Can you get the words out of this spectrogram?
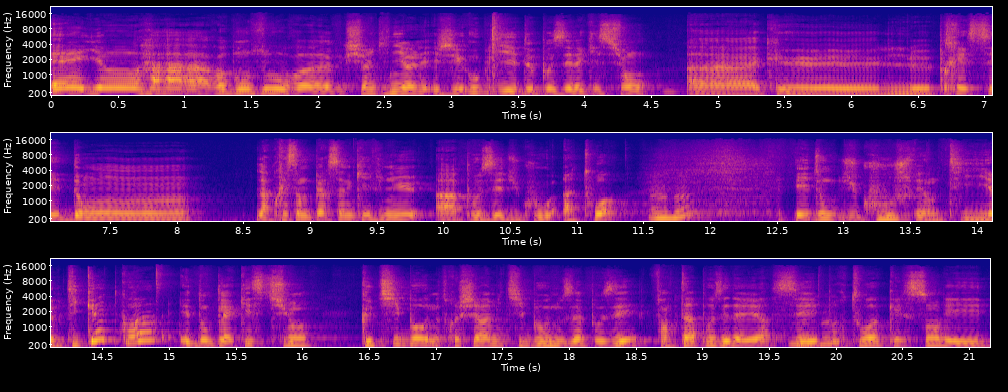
Hey yo, haha, rebonjour. Euh, vu que je suis un guignol, j'ai oublié de poser la question euh, que le précédent, la précédente personne qui est venue a posé du coup à toi. Mhm. Et donc du coup, je fais un petit, un petit cut quoi. Et donc la question que Thibaut, notre cher ami Thibaut, nous a posée, enfin t'a posée d'ailleurs, c'est Mhm. pour toi quels sont les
